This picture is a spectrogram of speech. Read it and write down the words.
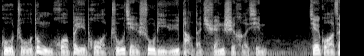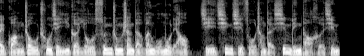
故主动或被迫逐渐疏离于党的权势核心，结果在广州出现一个由孙中山的文武幕僚及亲戚组成的新领导核心：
